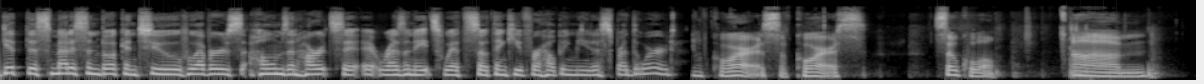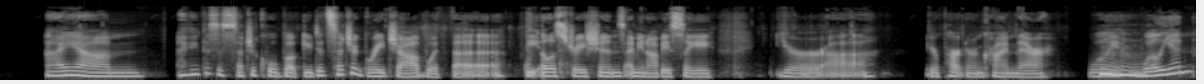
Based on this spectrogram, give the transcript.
get this medicine book into whoever's homes and hearts it, it resonates with. So thank you for helping me to spread the word. Of course, of course. So cool. Um, I um I think this is such a cool book. You did such a great job with the the illustrations. I mean, obviously, your uh, your partner in crime there, William mm-hmm. William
